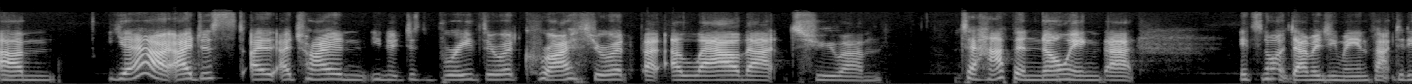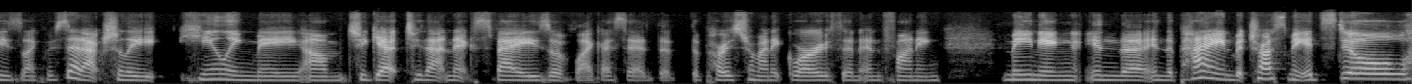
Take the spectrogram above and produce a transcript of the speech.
um, yeah, I I just I, I try and you know just breathe through it, cry through it, but allow that to um, to happen, knowing that it's not damaging me. In fact, it is like we've said, actually healing me um, to get to that next phase of, like I said, the the post traumatic growth and and finding meaning in the in the pain but trust me it's still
